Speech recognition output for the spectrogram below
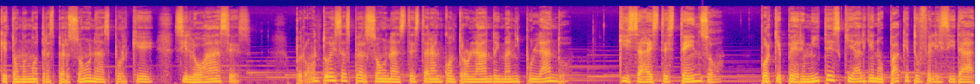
que toman otras personas porque si lo haces, pronto esas personas te estarán controlando y manipulando. Quizá estés tenso porque permites que alguien opaque tu felicidad,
